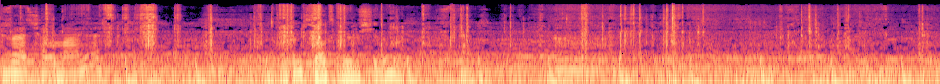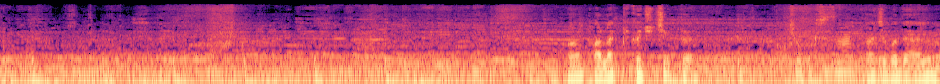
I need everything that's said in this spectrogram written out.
Güzel açalım bari. Bakın kağıt gibi bir şey değil mi? Ha, parlak Pikachu çıktı. Çok güzel. Acaba değerli mi?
